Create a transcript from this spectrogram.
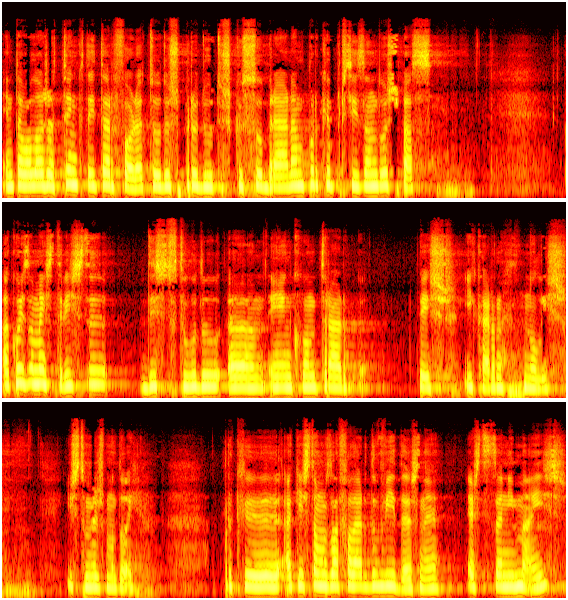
então a loja tem que deitar fora todos os produtos que sobraram porque precisam do espaço. A coisa mais triste disto tudo uh, é encontrar peixe e carne no lixo. Isto mesmo dói. Porque aqui estamos a falar de vidas, né? Estes animais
